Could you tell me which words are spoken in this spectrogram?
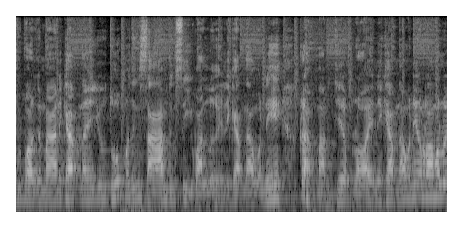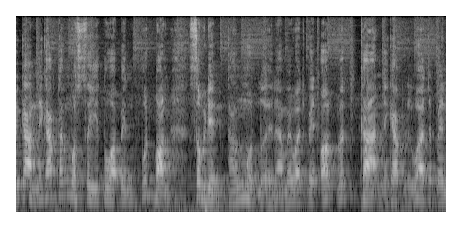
ฟุตบอลกันมานะครับใน YouTube มาถึง 3-4 วันเลยนะครับนะวันนี้กลับมาเป็นที่เรียบร้อยนะครับนะวันนี้เรามาลุยกันนะครับทั้งหมด 4 ตัวเป็นฟุตบอลสวีเดนทั้งหมดเลยนะไม่ว่าจะเป็นออสเวสการ์ดนะครับหรือว่าจะเป็น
